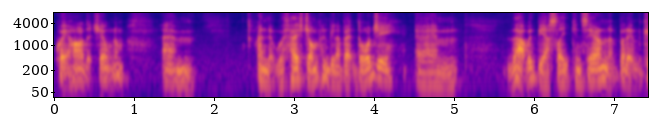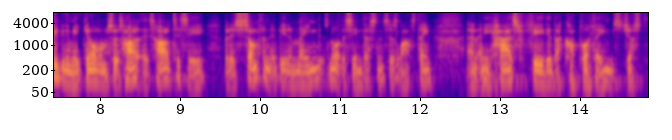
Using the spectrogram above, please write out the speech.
quite hard at Cheltenham, um, and with his jumping being a bit dodgy, um, that would be a slight concern. But it could be the making of him, so it's hard it's hard to say. But it's something to bear in mind. It's not the same distance as last time, um, and he has faded a couple of times just.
